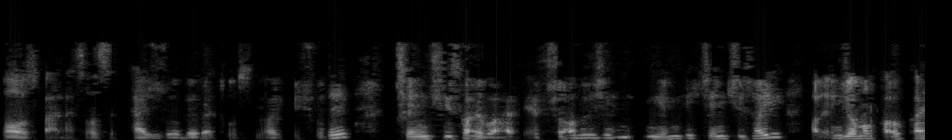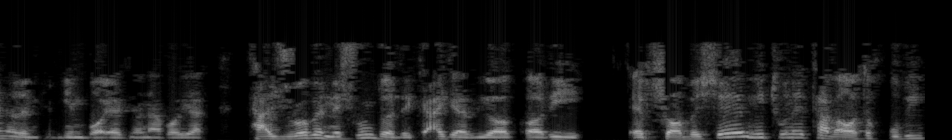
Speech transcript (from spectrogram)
باز بر اساس تجربه و توصیه هایی که شده چنین چیزهایی باید افشا بشه. میگه چنین چیزهایی حالا اینجا ما کاری نداریم که بگیم باید یا نباید. تجربه نشون داده که اگر ریاکاری افشا بشه می‌تونه تبعات خوبی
